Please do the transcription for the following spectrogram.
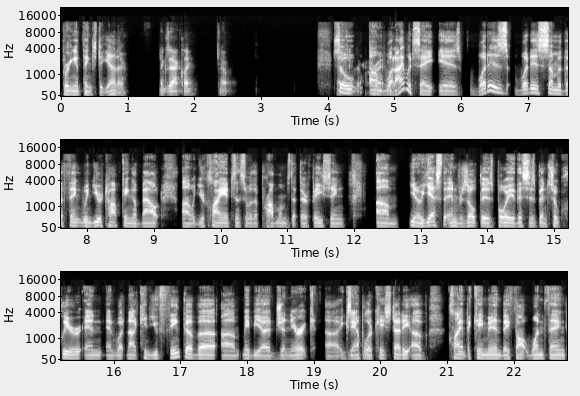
bringing things together. Exactly. Yep. so exactly um, what i would say is what is what is some of the thing when you're talking about uh, your clients and some of the problems that they're facing um, you know, yes, the end result is, boy, this has been so clear and and whatnot. Can you think of a uh, maybe a generic uh, example or case study of client that came in, they thought one thing,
